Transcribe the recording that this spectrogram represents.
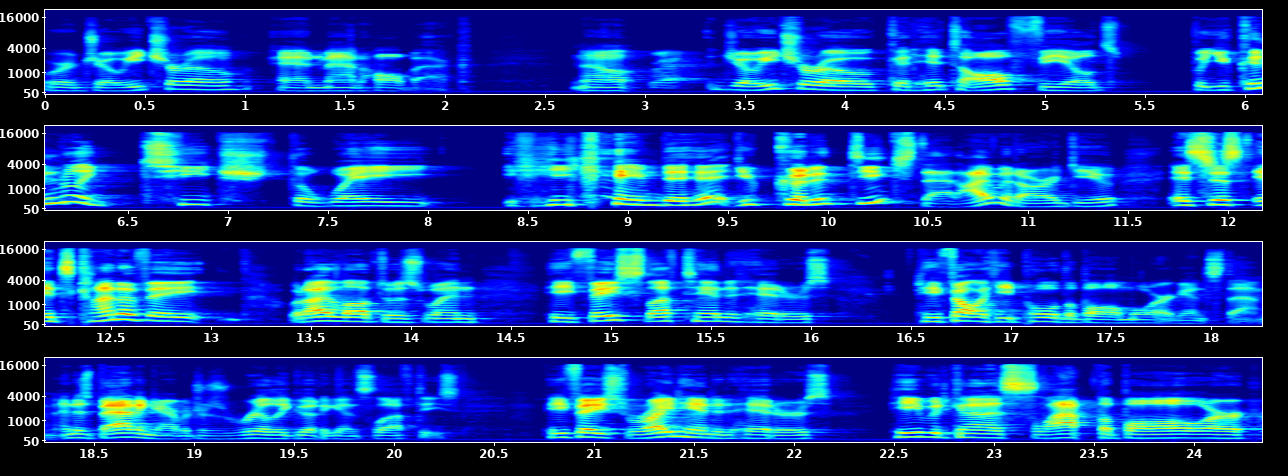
were Joe Ichiro and Matt Hallback. Now, right. Joe Ichiro could hit to all fields, but you couldn't really teach the way he came to hit. You couldn't teach that, I would argue. It's just, it's kind of a, what I loved was when he faced left handed hitters, he felt like he pulled the ball more against them. And his batting average was really good against lefties. He faced right handed hitters, he would kind of slap the ball. Or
